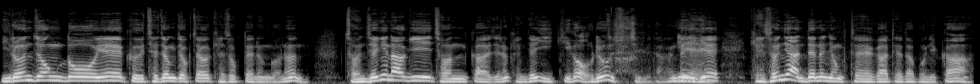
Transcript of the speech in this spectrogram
이런 정도의 그 재정 적자가 계속되는 거는 전쟁이 나기 전까지는 굉장히 잊기가 어려운 수치입니다. 근데 예. 이게 개선이 안 되는 형태가 되다 보니까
